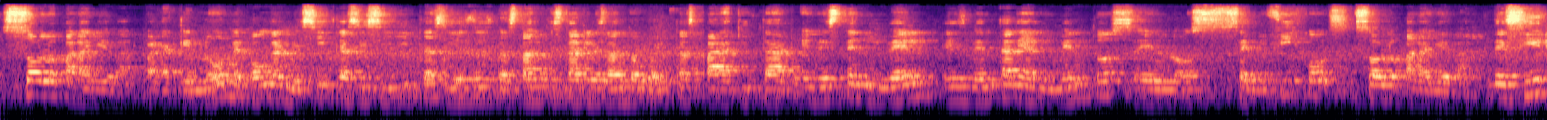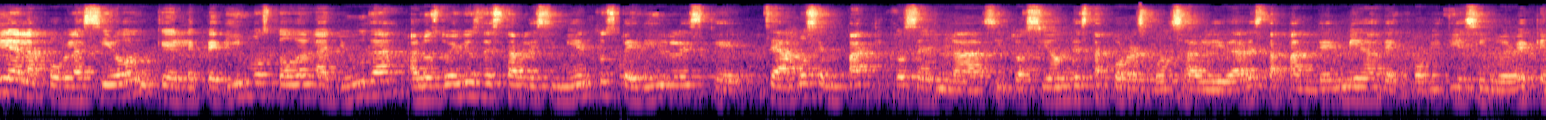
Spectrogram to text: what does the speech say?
solo para llevar, para que no me pongan mesitas y sillitas y es desgastante estarles dando vueltas para quitar. En este nivel es venta de alimentos en los semifijos fijos solo para llevar. Decirle a la población que le pedimos toda la ayuda, a los dueños de establecimientos pedirles que seamos empáticos en la situación de esta corresponsabilidad, de esta pandemia de COVID-19 que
